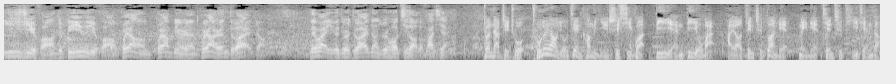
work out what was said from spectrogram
一一级预防就病因的预防，不让不让病人不让人得癌症；另外一个就是得癌症之后及早的发现。专家指出，除了要有健康的饮食习惯，低盐低油外，还要坚持锻炼，每年坚持体检等。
